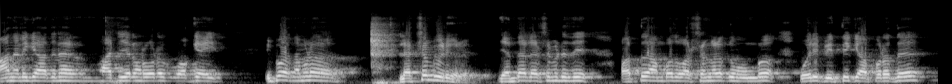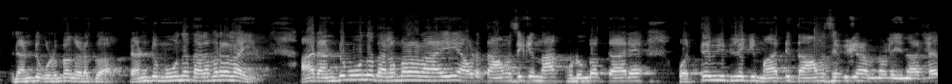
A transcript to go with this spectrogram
ആ നിലയ്ക്ക് അതിന് ആറ്റുചേരം റോഡ് ഓക്കെ ആയി. ഇപ്പോൾ നമ്മുടെ ലക്ഷം വീടുകൾ. എന്താ ലക്ഷം വീട് പത്ത് അമ്പത് വർഷങ്ങൾക്ക് മുമ്പ് ഒരു ഭിത്തിക്ക് അപ്പുറത്ത് രണ്ട് കുടുംബം കിടക്കുക. രണ്ട് മൂന്ന് തലമുറകളായി. ആ രണ്ട് മൂന്ന് തലമുറകളായി അവിടെ താമസിക്കുന്ന ആ കുടുംബക്കാരെ ഒറ്റ വീട്ടിലേക്ക് മാറ്റി താമസിപ്പിക്കണം എന്നുള്ള ഈ നാട്ടിലെ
